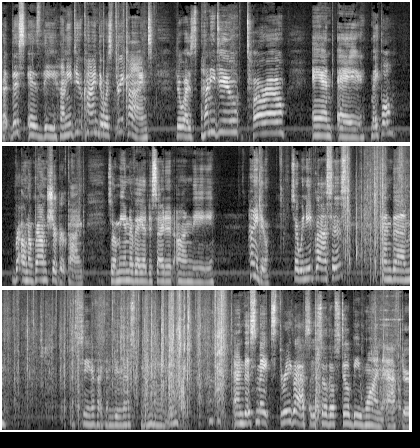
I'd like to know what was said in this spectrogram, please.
but this is the honeydew kind. There was three kinds. There was honeydew, taro, and a maple, oh no, brown sugar kind. So me and Nevaeh decided on the honeydew. So we need glasses, and then, let's see if I can do this one-handed. And this makes three glasses, so there'll still be one after.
